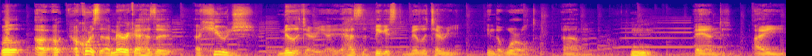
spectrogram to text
Well, uh, of course, America has a, a huge military. Uh, it has the biggest military in the world. Um, mm. And I,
